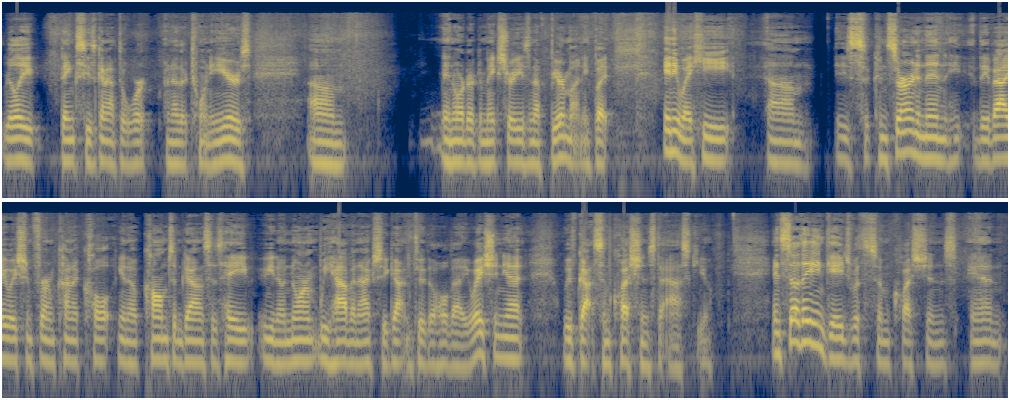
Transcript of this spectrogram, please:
really thinks he's going to have to work another 20 years, um, in order to make sure he has enough beer money. But anyway, he, um, he's concerned, and then he, the evaluation firm kind of cal- you know calms him down and says, "Hey, you know, Norm, we haven't actually gotten through the whole valuation yet. We've got some questions to ask you." And so they engage with some questions, and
